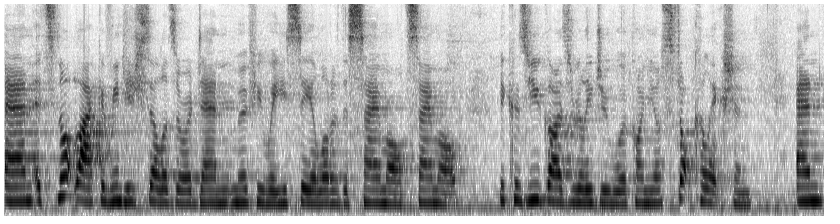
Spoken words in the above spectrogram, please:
And it's not like a Vintage Cellars or a Dan Murphy where you see a lot of the same old, same old, because you guys really do work on your stock collection. And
